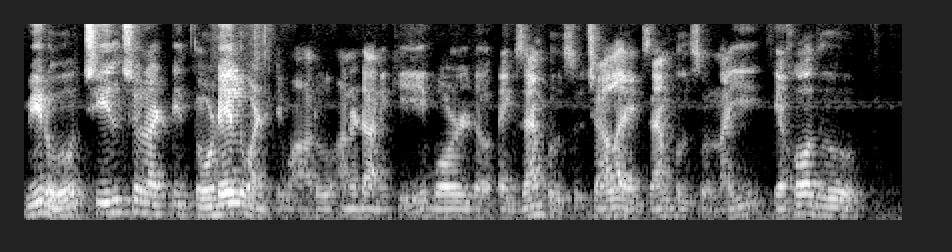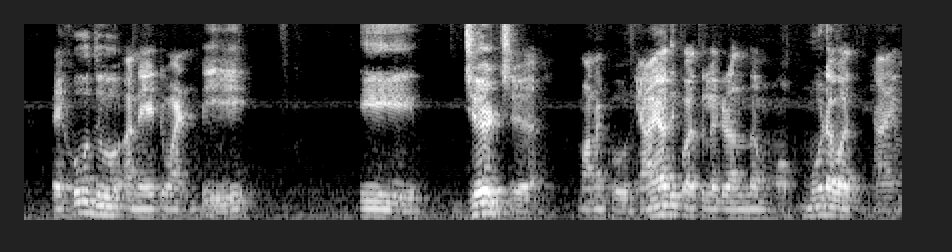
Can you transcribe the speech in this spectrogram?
వీరు చీల్చునట్టి తోడేలు వంటి వారు అనడానికి బోల్డ్ ఎగ్జాంపుల్స్ చాలా ఎగ్జాంపుల్స్ ఉన్నాయి. యహోదు యహూదు అనేటువంటి ఈ జడ్జ్ మనకు న్యాయాధిపతుల గ్రంథం మూడవ అధ్యాయం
